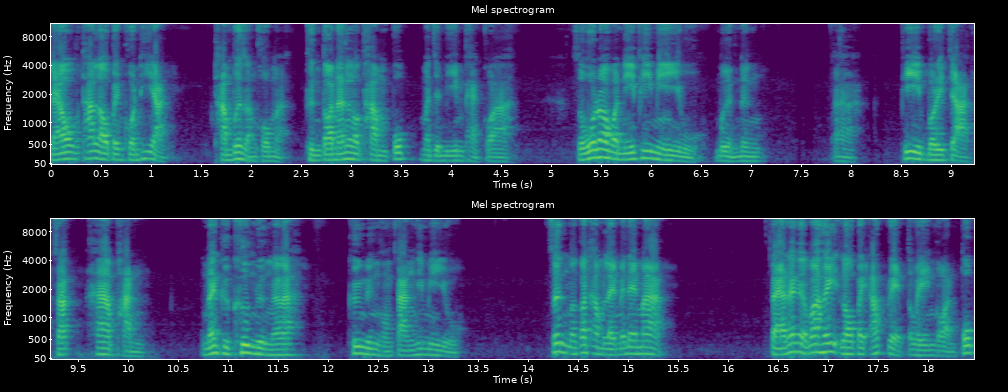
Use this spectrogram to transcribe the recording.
แล้วถ้าเราเป็นคนที่อยากทำเพื่อสังคมอะ่ะ ถึงตอนนั้นเราทำปุ๊บมันจะมีอิมแพกกว่า สมมติว่าวันนี้พี่มีอยู่หมื่นหนึ่งอ่า พี่บริจาคสักห้าพันนั่นคือครึ่งหนึ่งแล้วนะครึ่งหนึ่งของตังค์ที่มีอยู่ ซึ่งมันก็ทำอะไรไม่ได้มาก แต่ถ้าเกิดว่าเฮ้ยเราไปอัปเกรดตัวเองก่อนปุ๊บ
